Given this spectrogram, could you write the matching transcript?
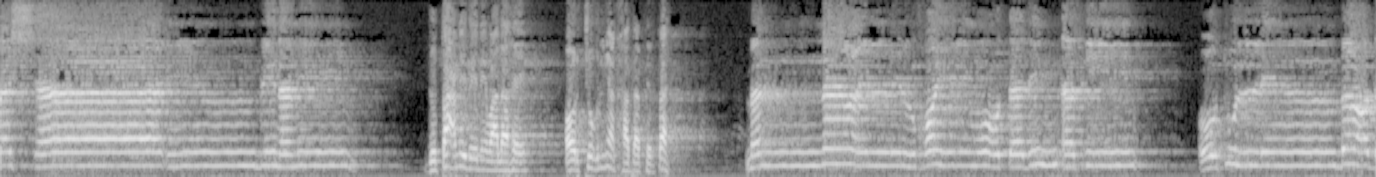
مشاء بنميم جو تعنے دینے والا ہے اور چگلیاں کھاتا پھرتا ہے۔ مناع للخير معتد أثيم عتل بعد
